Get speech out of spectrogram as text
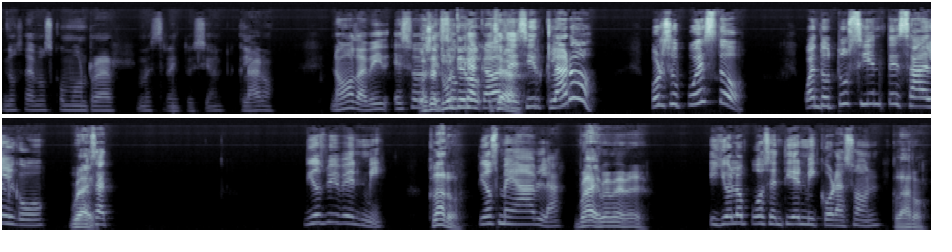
No sabemos cómo honrar nuestra intuición, claro. No, David, eso, O sea, eso que o acabas sea- de decir, claro, por supuesto. Cuando tú sientes algo, Right. o sea, Dios vive en mí, claro. Dios me habla Right, right, right, right. y yo lo puedo sentir en mi corazón, Claro.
